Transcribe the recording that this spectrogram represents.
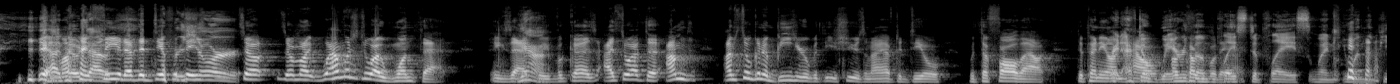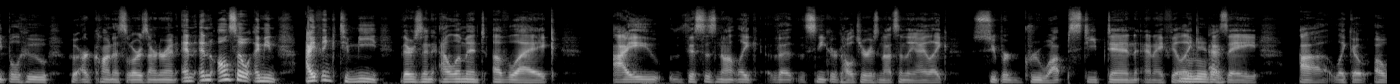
yeah My no doubt feet have to deal for with these. sure So, so I'm like, well, how much do I want that exactly? Yeah. Because I still have to. I'm I'm still going to be here with these shoes, and I have to deal with the fallout depending on Right, I have how to wear them place to place when when the people who who are connoisseurs aren't around. And and also, I mean, I think to me there's an element of like I this is not like the, the sneaker culture is not something I like super grew up steeped in. And I feel like as a uh like a, a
